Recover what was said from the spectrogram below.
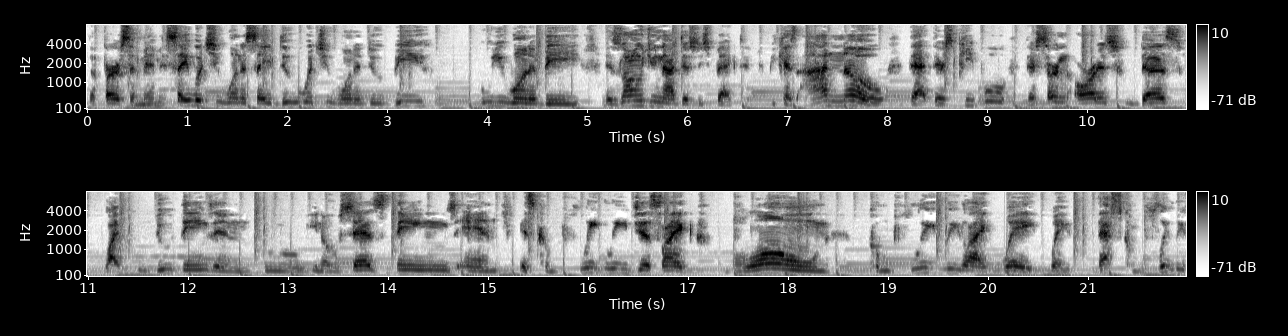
the First Amendment? Say what you want to say, do what you want to do, be who you want to be, as long as you're not disrespected. Because I know that there's people, there's certain artists who does like who do things and who you know who says things and is completely just like blown completely like wait wait that's completely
